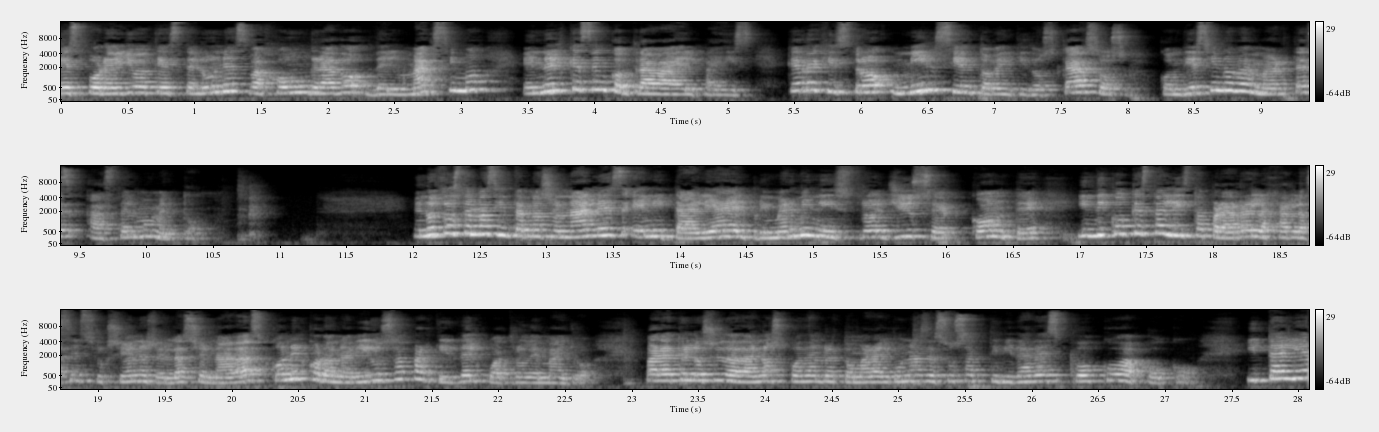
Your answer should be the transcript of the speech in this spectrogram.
Es por ello que este lunes bajó un grado del máximo en el que se encontraba el país, que registró 1.122 casos, con 19 muertes hasta el momento. En otros temas internacionales, en Italia, el primer ministro Giuseppe Conte indicó que está lista para relajar las instrucciones relacionadas con el coronavirus a partir del 4 de mayo, para que los ciudadanos puedan retomar algunas de sus actividades poco a poco. Italia,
